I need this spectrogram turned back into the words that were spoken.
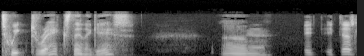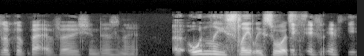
tweaked Rex. Then I guess. Um, Yeah. It it does look a better version, doesn't it? uh, Only slightly so. It's If if if you,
